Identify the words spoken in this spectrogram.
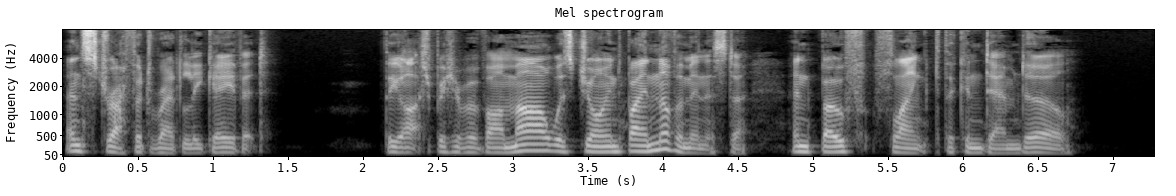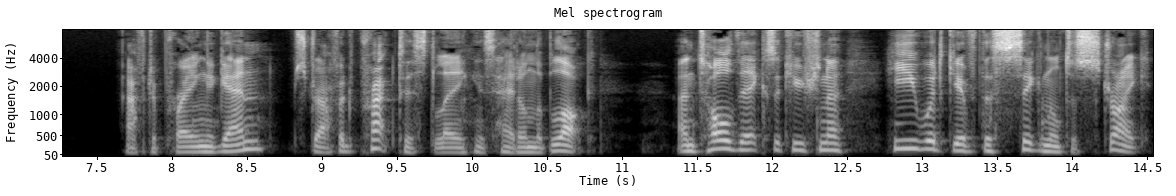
and Strafford readily gave it. The Archbishop of Armagh was joined by another minister, and both flanked the condemned earl. After praying again, Strafford practised laying his head on the block, and told the executioner he would give the signal to strike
